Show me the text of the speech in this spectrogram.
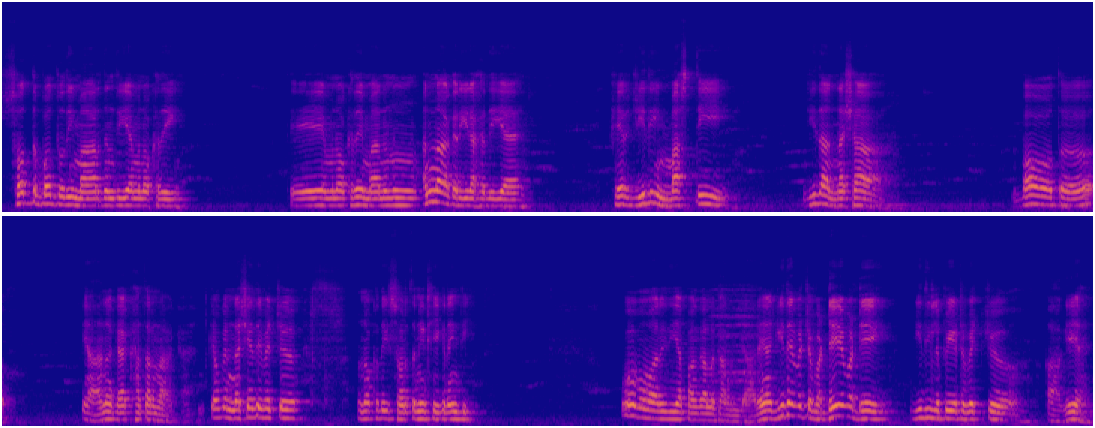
ਸੁੱਧ ਬੁੱਧ ਉਹਦੀ ਮਾਰ ਦਿੰਦੀ ਹੈ ਮਨੁੱਖ ਦੀ ਤੇ ਮਨੁੱਖ ਦੇ ਮਨ ਨੂੰ ਅੰਨਾ ਕਰੀ ਰੱਖਦੀ ਹੈ। ਫਿਰ ਜਿਹਦੀ ਮਸਤੀ, ਜਿਹਦਾ ਨਸ਼ਾ ਬਹੁਤ ਭਿਆਨਕ ਹੈ, ਖਤਰਨਾਕ ਹੈ। ਕਿਉਂਕਿ ਨਸ਼ੇ ਦੇ ਵਿੱਚ ਮਨੁੱਖ ਦੀ ਸੁਰਤ ਨਹੀਂ ਠੀਕ ਰਹਿੰਦੀ। ਉਹ ਬਿਮਾਰੀ ਦੀ ਆਪਾਂ ਗੱਲ ਕਰਨ ਜਾ ਰਹੇ ਹਾਂ, ਜਿਹਦੇ ਵਿੱਚ ਵੱਡੇ ਵੱਡੇ ਜਿਹਦੀ ਲਪੇਟ ਵਿੱਚ ਆ ਗਏ ਹੈ।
